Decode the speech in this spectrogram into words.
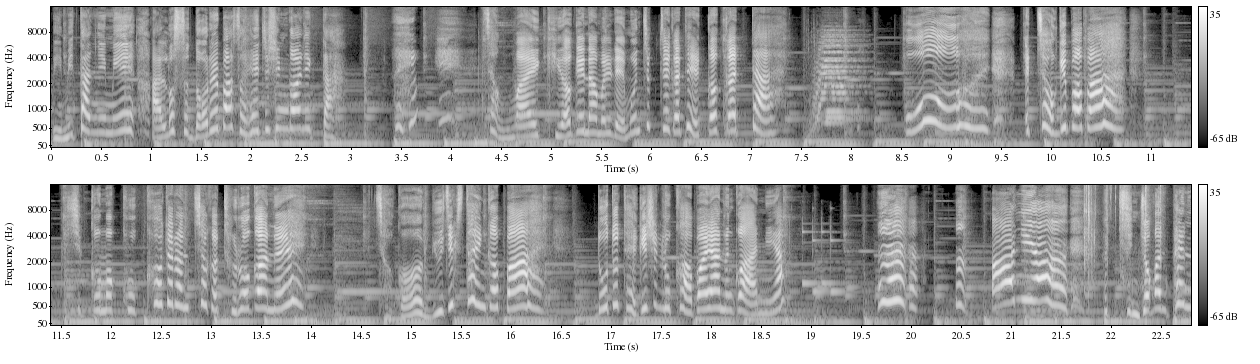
미미타님이 알로스 너를 봐서 해주신 거니까. 정말 기억에 남을 레몬 축제가 될 것 같아. 오, 저기 봐봐. 시꺼멓고 커다란 차가 들어가네. 저거 뮤직스타인가 봐. 너도 대기실로 가봐야 하는 거 아니야? 아니야. 진정한 팬은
